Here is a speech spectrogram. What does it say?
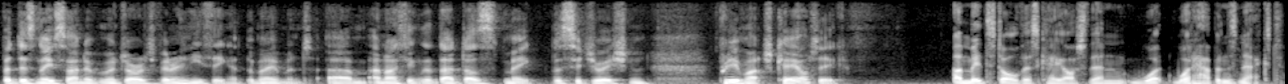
But there's no sign of a majority for anything at the moment. Um, and I think that that does make the situation pretty much chaotic. Amidst all this chaos, then, what, what happens next?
